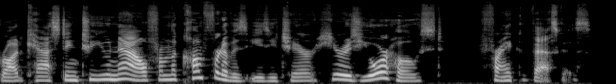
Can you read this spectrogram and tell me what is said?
Broadcasting to you now from the comfort of his easy chair, here is your host, Frank Vasquez.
